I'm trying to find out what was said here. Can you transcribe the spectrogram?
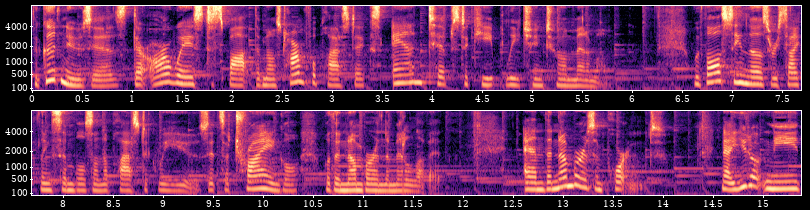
The good news is there are ways to spot the most harmful plastics and tips to keep leaching to a minimum. We've all seen those recycling symbols on the plastic we use. It's a triangle with a number in the middle of it. And the number is important. Now, you don't need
